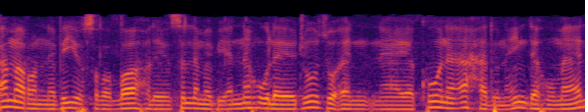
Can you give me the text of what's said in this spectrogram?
أمر النبي صلى الله عليه وسلم بأنه لا يجوز أن يكون أحد عنده مال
